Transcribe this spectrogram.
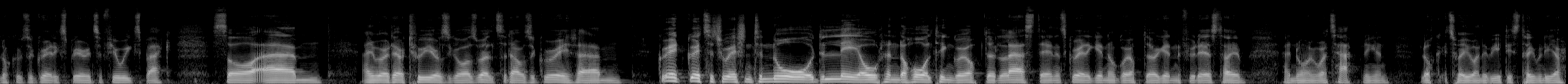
look, it was a great experience a few weeks back. So, um, and we were there two years ago as well. So that was a great, um, great, great situation to know the layout and the whole thing going up there the last day. And it's great again now going up there again in a few days' time and knowing what's happening. And look, it's where you want to be at this time of the year.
